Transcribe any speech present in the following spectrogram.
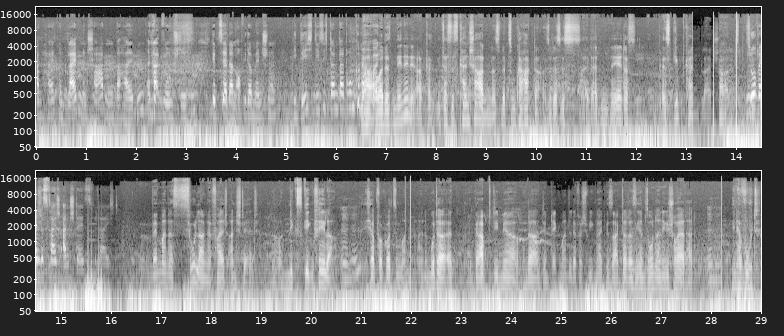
anhaltenden, bleibenden Schaden behalten, in Anführungsstrichen, gibt es ja dann auch wieder Menschen wie dich, die sich dann darum kümmern Ja, können. aber das, nee, nee, nee, das ist kein Schaden. Das wird zum Charakter. Also das ist, äh, äh, nee, das, es gibt keinen Bleibschaden. Nur wenn du es falsch anstellst vielleicht. Wenn man das zu lange falsch anstellt ja, und nichts gegen Fehler. Mhm. Ich habe vor kurzem eine Mutter äh, gehabt, die mir unter dem Deckmantel der Verschwiegenheit gesagt hat, dass sie ihrem Sohn eine gescheuert hat. Mhm. In der Wut.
